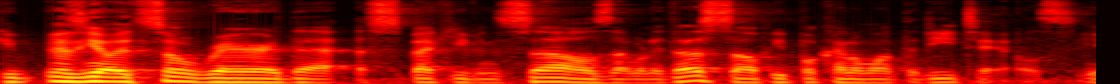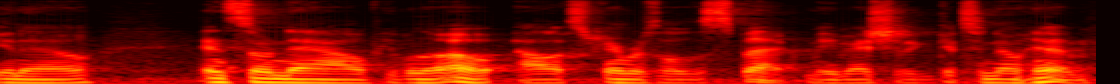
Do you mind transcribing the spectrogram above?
because you know it's so rare that a spec even sells that when it does sell, people kind of want the details, you know. And so now people know, oh, Alex Cramer sold a spec. Maybe I should get to know him.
